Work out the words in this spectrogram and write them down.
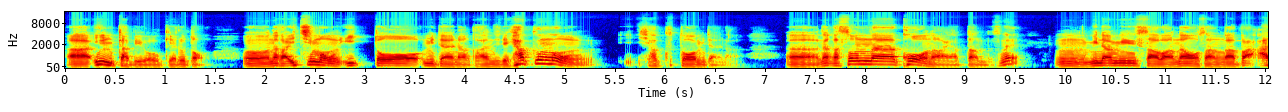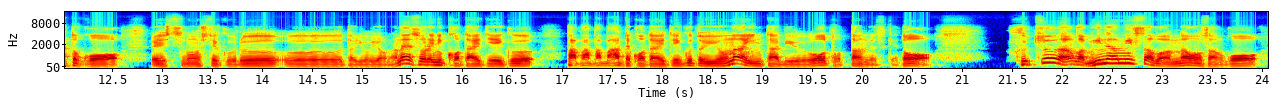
あインタビューを受けると。うん、なんか一問一答みたいな感じで、百問百答みたいな。うん、なんかそんなコーナーやったんですね。うん、南沢直さんがバーッとこう、えー、質問してくるというようなね、それに答えていく、パパパパって答えていくというようなインタビューを取ったんですけど、普通なんか南沢直さんこう、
